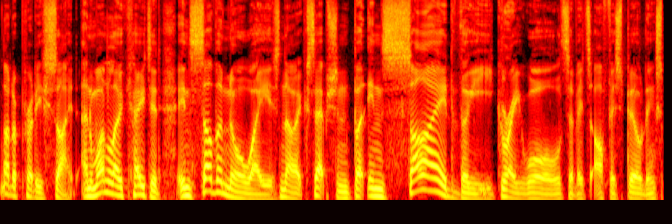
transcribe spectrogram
not a pretty sight, and one located in southern Norway is no exception, but inside the grey walls of its office buildings,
